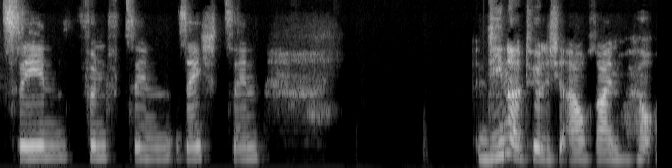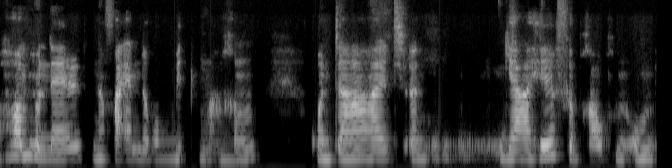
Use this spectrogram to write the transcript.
10, 15, 16, die natürlich auch rein hormonell eine Veränderung mitmachen mhm. und da halt äh, ja Hilfe brauchen, um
